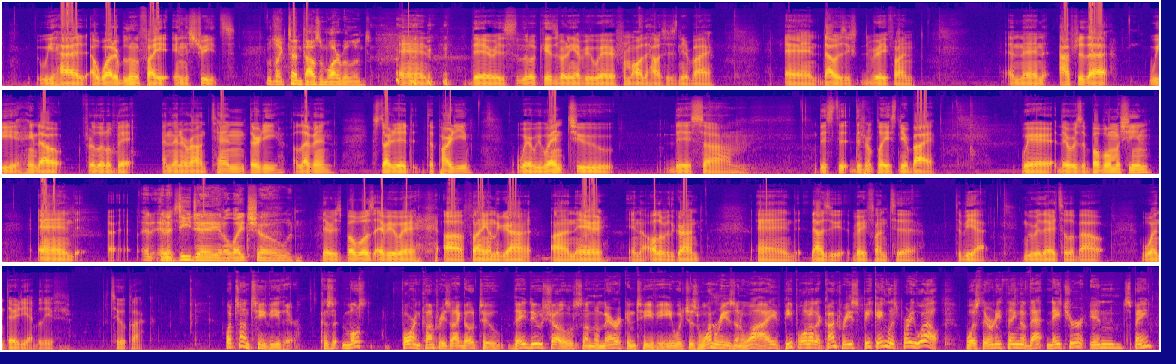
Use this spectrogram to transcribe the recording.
We had a water balloon fight in the streets, With like 10,000 water balloons. and there is little kids running everywhere from all the houses nearby, and that was ex- very fun. And then after that, we hanged out for a little bit, and then around 10:30, 11, started the party, where we went to this um, this di- different place nearby, where there was a bubble machine, and uh, And, and a DJ and a light show. And there was bubbles everywhere, uh, flying on the ground, on the air, and all over the ground, and that was uh, very fun to to be at. We were there till about 1.30, I believe, two o'clock. What's on TV there? Because most foreign countries I go to, they do show some American TV, which is one reason why people in other countries speak English pretty well. Was there anything of that nature in Spain?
